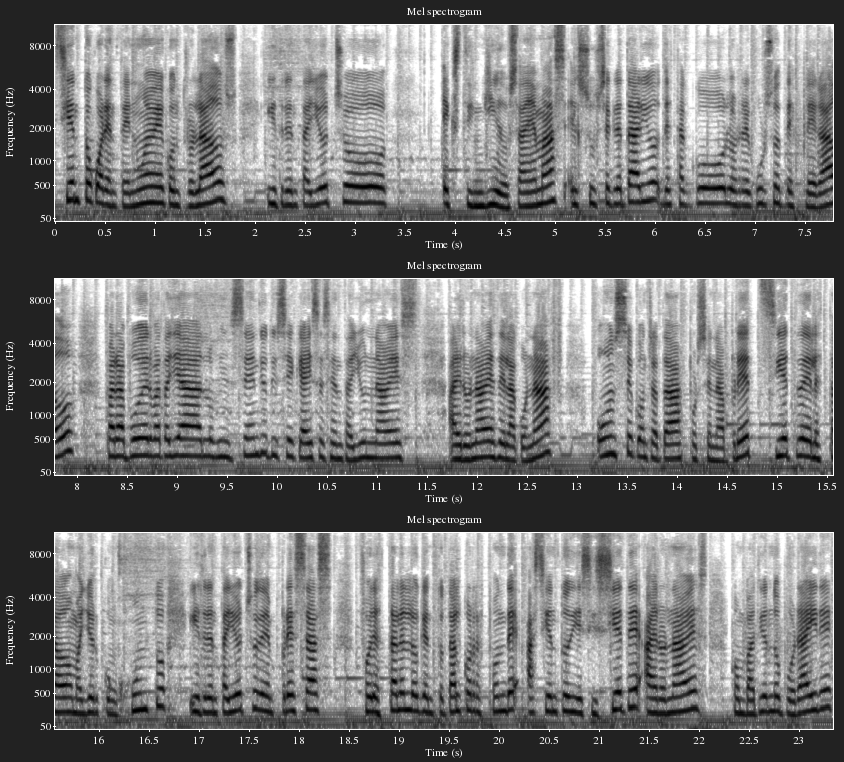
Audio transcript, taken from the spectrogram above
149 controlados y 38 extinguidos. Además, el subsecretario destacó los recursos desplegados para poder batallar los incendios. Dice que hay 61 naves, aeronaves de la CONAF, 11 contratadas por Senapred, 7 del Estado Mayor Conjunto y 38 de empresas forestales, lo que en total corresponde a 117 aeronaves combatiendo por aire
